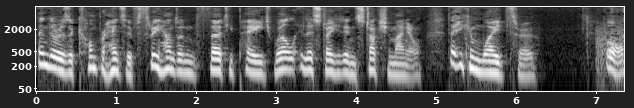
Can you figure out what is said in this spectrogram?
then there is a comprehensive 330 page well illustrated instruction manual that you can wade through. Or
